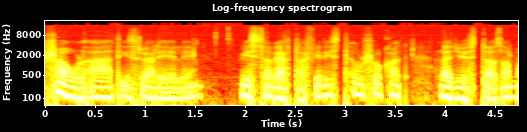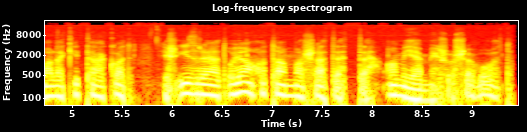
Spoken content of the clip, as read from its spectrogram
Saul állt Izrael élén. Visszaverte a filiszteusokat, legyőzte az amalekitákat, és Izraelt olyan hatalmasá tette, amilyen még sose volt.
